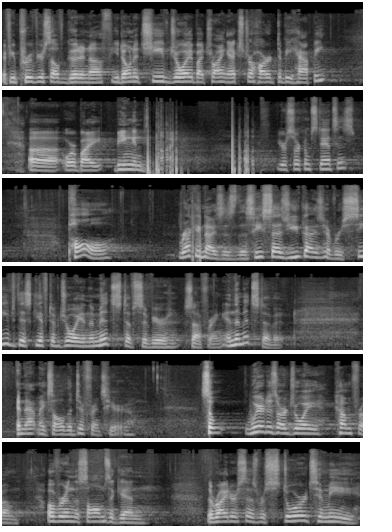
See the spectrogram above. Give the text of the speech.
if you prove yourself good enough. You don't achieve joy by trying extra hard to be happy uh, or by being in denial of your circumstances. Paul recognizes this. He says, You guys have received this gift of joy in the midst of severe suffering, in the midst of it. And that makes all the difference here. So, where does our joy come from? Over in the Psalms again, the writer says, Restore to me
